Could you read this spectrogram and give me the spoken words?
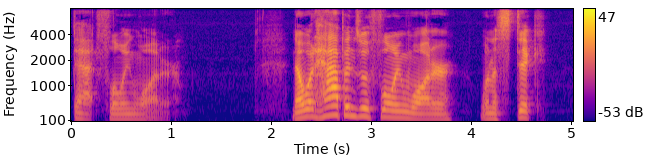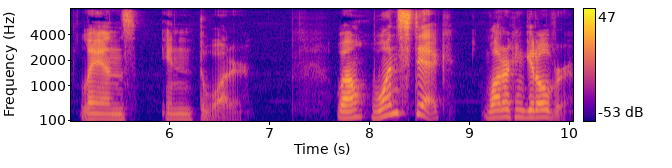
that flowing water. Now what happens with flowing water when a stick lands in the water? Well, one stick water can get over.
